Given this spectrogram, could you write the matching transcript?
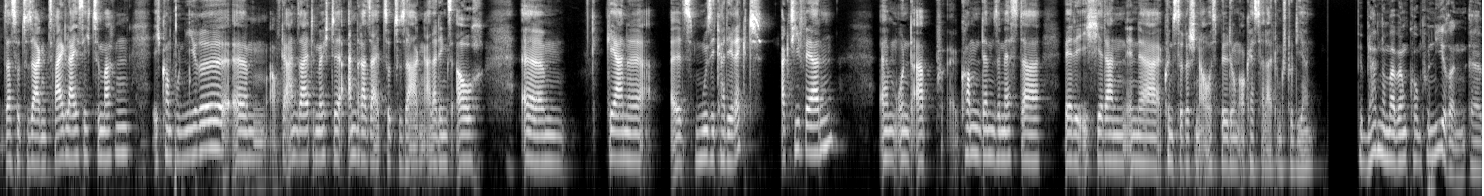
das sozusagen zweigleisig zu machen. Ich komponiere ähm, auf der einen Seite, möchte andererseits sozusagen allerdings auch ähm, gerne als Musiker direkt aktiv werden. Ähm, und ab kommendem Semester werde ich hier dann in der künstlerischen Ausbildung Orchesterleitung studieren. Wir bleiben nochmal beim Komponieren. Äh,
